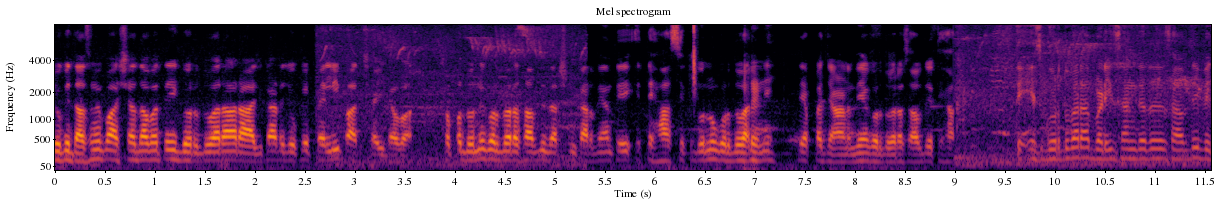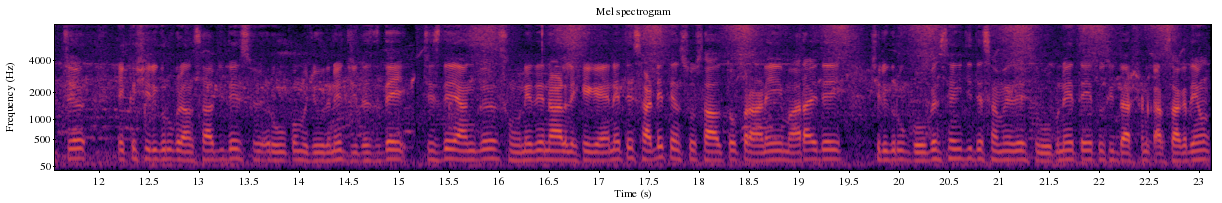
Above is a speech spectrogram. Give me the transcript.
ਜੋ ਕਿ 10ਵੇਂ ਪਾਤਸ਼ਾਹ ਦਾ ਵਾ ਤੇ ਗੁਰਦੁਆਰਾ ਰਾਜਘਾਟ ਜੋ ਕਿ ਪਹਿਲੀ ਪਾਤਸ਼ਾਹੀ ਦਾ ਵਾ। ਆਪਾਂ ਦੋਨੇ ਗੁਰਦੁਆਰਾ ਸਾਹਿਬ ਦੇ ਦਰਸ਼ਨ ਕਰਦੇ ਹਾਂ ਤੇ ਇਤਿਹਾਸਿਕ ਦੋਨੋਂ ਗੁਰਦੁਆਰੇ ਨੇ ਤੇ ਆਪਾਂ ਜਾਣਦੇ ਹਾਂ ਗੁਰਦੁਆਰਾ ਸਾਹਿਬ ਦੇ ਇਤਿਹਾਸ। ਤੇ ਇਸ ਗੁਰਦੁਆਰਾ ਬੜੀ ਸੰਗਤ ਸਾਹਿਬ ਦੇ ਵਿੱਚ ਇੱਕ ਸ੍ਰੀ ਗੁਰੂ ਗ੍ਰੰਥ ਸਾਹਿਬ ਜੀ ਦੇ ਸਰੂਪ ਮੌਜੂਦ ਨੇ ਜਿਸ ਦੇ ਜਿਸ ਦੇ ਅੰਗ ਸੋਨੇ ਦੇ ਨਾਲ ਲਿਖੇ ਗਏ ਨੇ ਤੇ 350 ਸਾਲ ਤੋਂ ਪੁਰਾਣੇ ਮਹਾਰਾਜ ਦੇ ਸ੍ਰੀ ਗੁਰੂ ਗੋਬਿੰਦ ਸਿੰਘ ਜੀ ਦੇ ਸਮੇਂ ਦੇ ਸਰੂਪ ਨੇ ਤੇ ਤੁਸੀਂ ਦਰਸ਼ਨ ਕਰ ਸਕਦੇ ਹੋ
